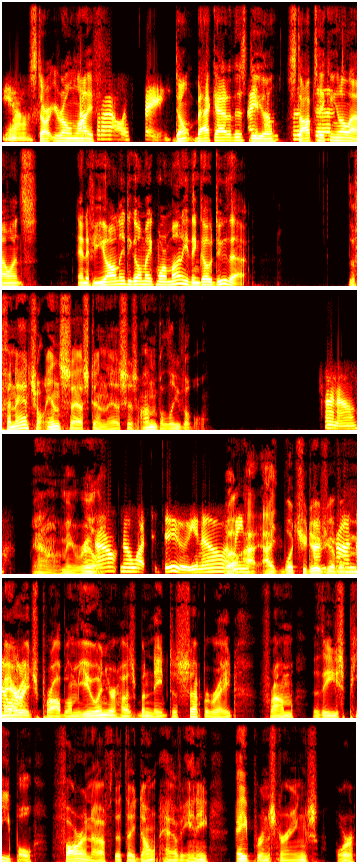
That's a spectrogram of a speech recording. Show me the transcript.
Yeah. Start your own life. That's what I always say. Don't back out of this deal. I'm Stop supposed to- taking an allowance. And if you all need to go make more money, then go do that. The financial incest in this is unbelievable. I know. Yeah, I mean, really. I don't know what to do. You know. Well, I mean, I, I, what you do is I'm you have a trying to, like- marriage problem. You and your husband need to separate from these people far enough that they don't have any apron strings or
